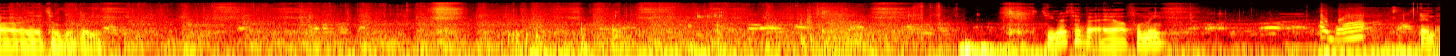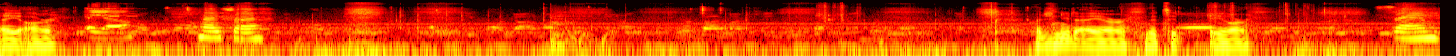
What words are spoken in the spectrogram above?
Oh, that's all good then. Do you guys have an AR for me? A what? An AR. AR. No, sir. Just need an AR. That's it. AR. Same.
